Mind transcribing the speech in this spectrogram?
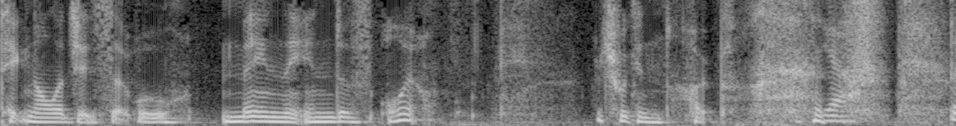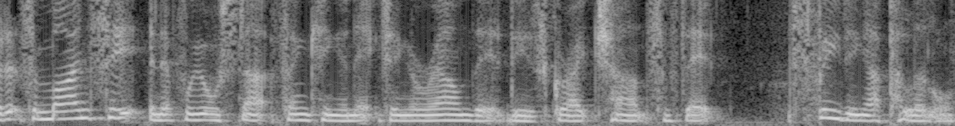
technologies that will mean the end of oil, which we can hope. yeah. But it's a mindset, and if we all start thinking and acting around that, there's great chance of that speeding up a little.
